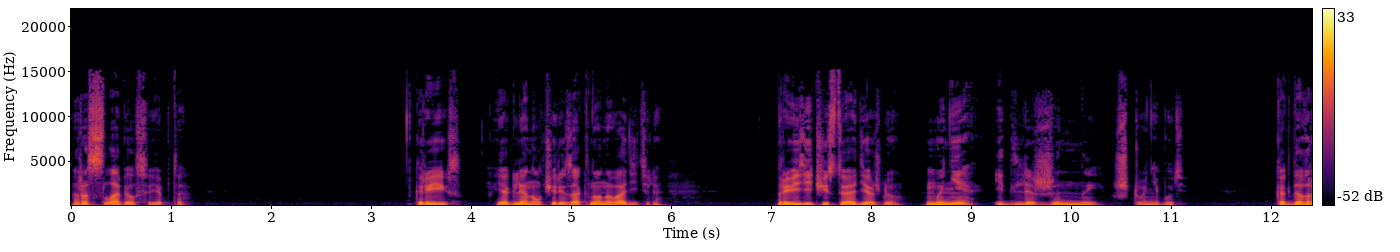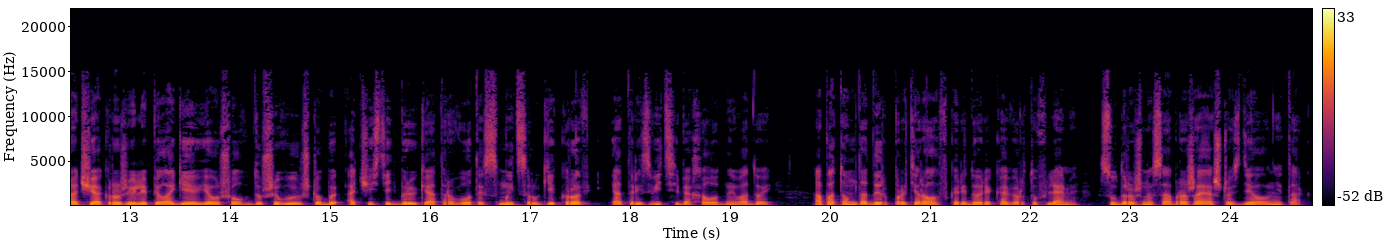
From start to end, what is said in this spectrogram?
Расслабился, епта. «Крис», — я глянул через окно на водителя, — «привези чистую одежду, мне и для жены что-нибудь. Когда врачи окружили Пелагею, я ушел в душевую, чтобы очистить брюки от рвоты, смыть с руки кровь и отрезвить себя холодной водой. А потом до дыр протирал в коридоре ковер туфлями, судорожно соображая, что сделал не так.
